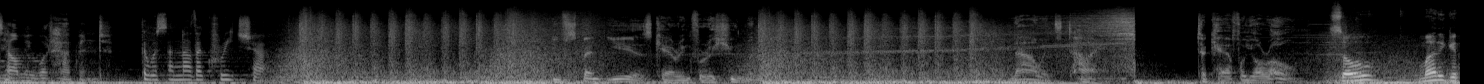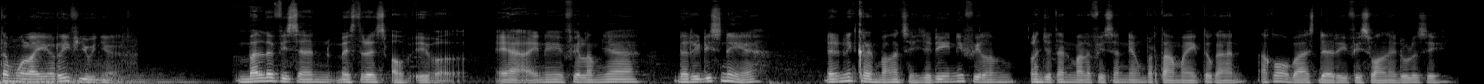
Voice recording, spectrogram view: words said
Tell me what happened. There was another creature. You've spent years caring for a human. Now it's time to care for your own. So, mari kita mulai reviewnya. Maleficent, Mistress of Evil. Ya, ini filmnya dari Disney ya. Dan ini keren banget sih. Jadi ini film lanjutan Maleficent yang pertama itu kan. Aku mau bahas dari visualnya dulu sih.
